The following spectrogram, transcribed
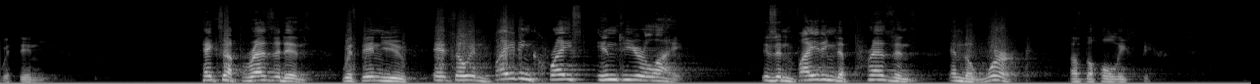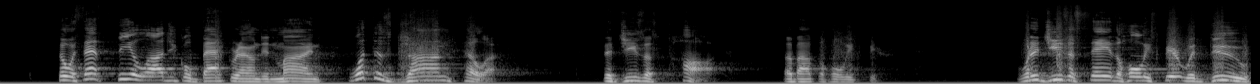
within you, takes up residence within you. And so inviting Christ into your life is inviting the presence and the work of the Holy Spirit. So, with that theological background in mind, what does John tell us that Jesus taught about the Holy Spirit? What did Jesus say the Holy Spirit would do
